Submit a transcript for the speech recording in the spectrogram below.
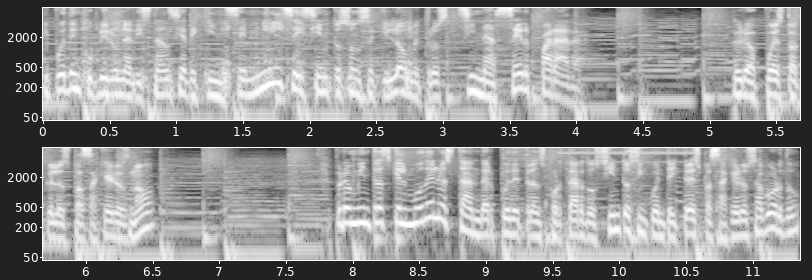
y pueden cubrir una distancia de 15.611 kilómetros sin hacer parada. Pero apuesto a que los pasajeros no. Pero mientras que el modelo estándar puede transportar 253 pasajeros a bordo,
